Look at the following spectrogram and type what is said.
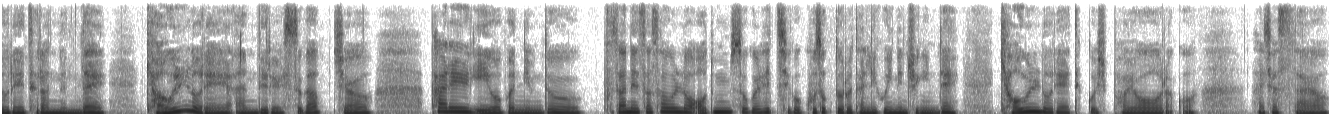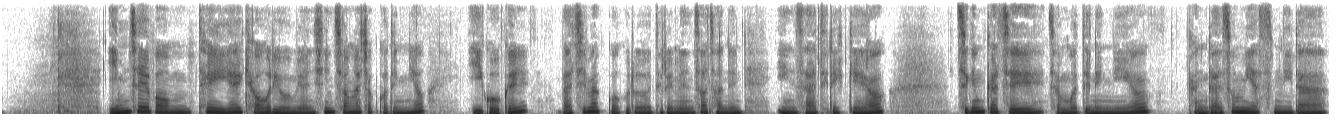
노래 들었는데 겨울 노래 안 들을 수가 없죠. 8125번 님도 부산에서 서울로 어둠 속을 헤치고 고속도로 달리고 있는 중인데 겨울 노래 듣고 싶어요 라고 하셨어요. 임재범 태희의 겨울이 오면 신청하셨거든요. 이 곡을 마지막 곡으로 들으면서 저는 인사드릴게요. 지금까지 잠 못 드는 이유 강다솜이었습니다.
